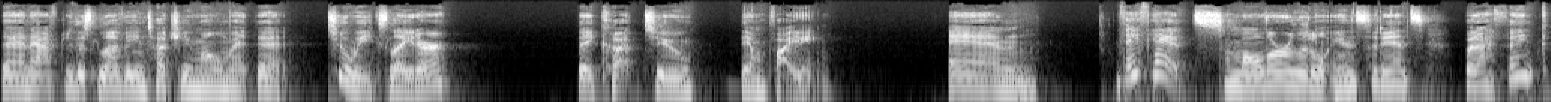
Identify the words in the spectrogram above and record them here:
that after this loving, touching moment that two weeks later, they cut to them fighting. And they've had smaller little incidents, but I think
